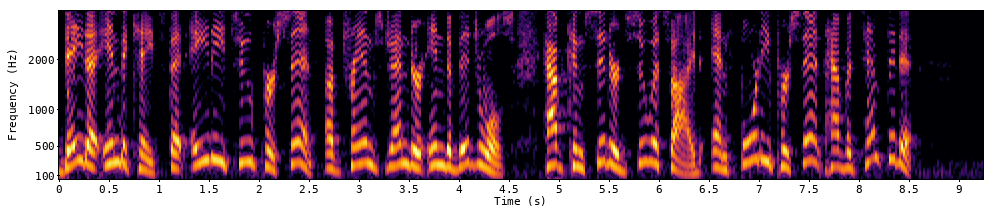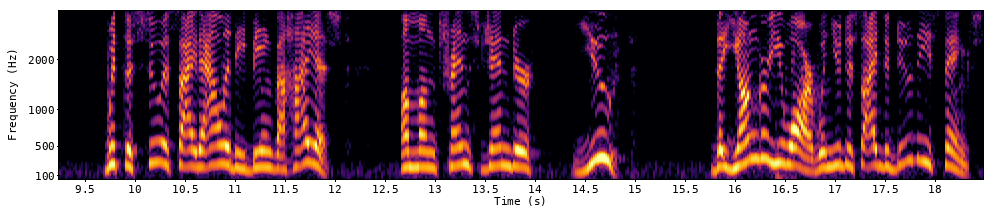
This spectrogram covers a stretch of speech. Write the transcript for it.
data indicates that 82% of transgender individuals have considered suicide and 40% have attempted it with the suicidality being the highest among transgender youth. The younger you are when you decide to do these things,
